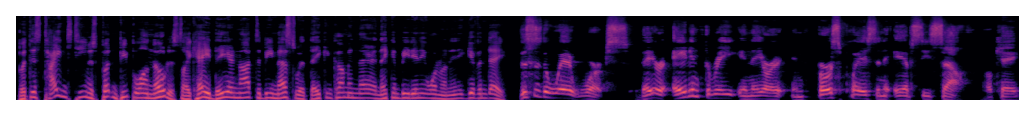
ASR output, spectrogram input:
But this Titans team is putting people on notice. Like, hey, they are not to be messed with. They can come in there and they can beat anyone on any given day. This is the way it works. They are eight and three, and they are in first place in the AFC South. Okay,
